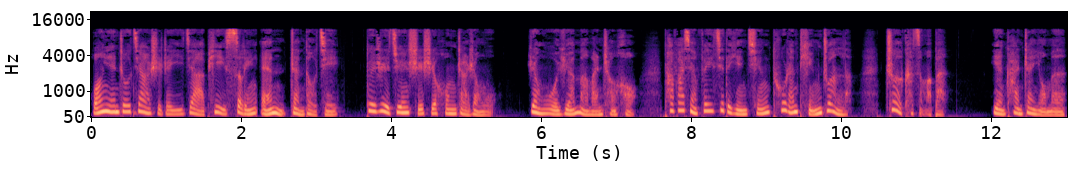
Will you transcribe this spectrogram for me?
王延洲驾驶着一架 P 四零 N 战斗机对日军实施轰炸任务。任务圆满完成后，他发现飞机的引擎突然停转了，这可怎么办？眼看战友们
